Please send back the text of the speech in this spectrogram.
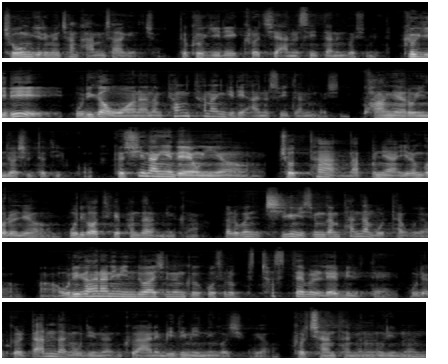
좋은 길이면 참 감사하겠죠. 그 길이 그렇지 않을 수 있다는 것입니다. 그 길이 우리가 원하는 평탄한 길이 아닐 수 있다는 것입니다. 광야로 인도하실 때도 있고. 그 신앙의 내용이요. 좋다, 나쁘냐, 이런 거를요. 우리가 어떻게 판단합니까? 여러분, 지금 이 순간 판단 못 하고요. 어, 우리가 하나님 인도하시는 그 곳으로 첫 스텝을 내밀 때, 우리가 그걸 따른다면 우리는 그 안에 믿음이 있는 것이고요. 그렇지 않다면 우리는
